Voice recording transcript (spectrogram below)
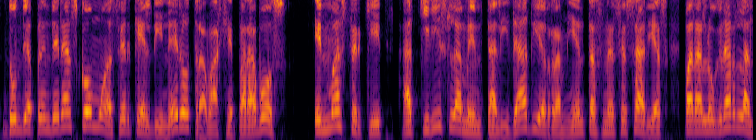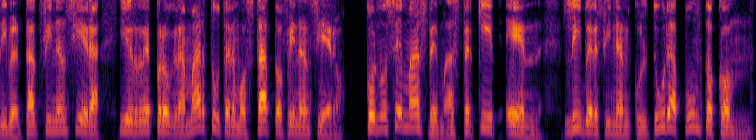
donde aprenderás cómo hacer que el dinero trabaje para vos. En Master Kit adquirís la mentalidad y herramientas necesarias para lograr la libertad financiera y reprogramar tu termostato financiero. Conoce más de Master Kit en liberfinancultura.com.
